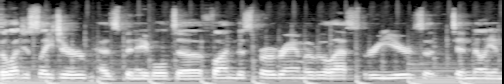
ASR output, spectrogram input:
The legislature has been able to fund this program over the last three years at $10 million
